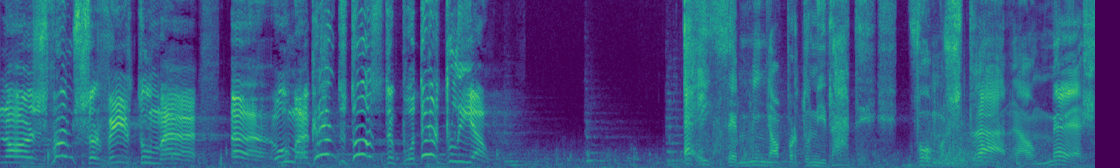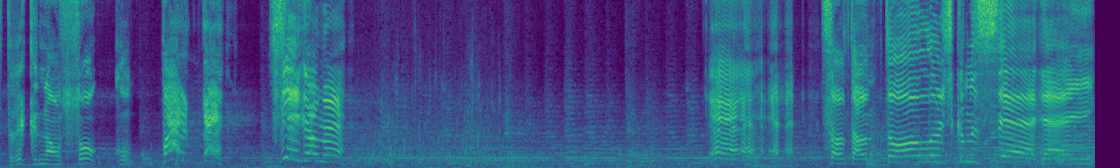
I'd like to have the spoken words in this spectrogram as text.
Nós vamos servir-te uma. ah, uma grande dose de poder de leão! Eis a minha oportunidade. Vou mostrar ao mestre que não sou cobarde. Sigam-me! São tão tolos que me seguem.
